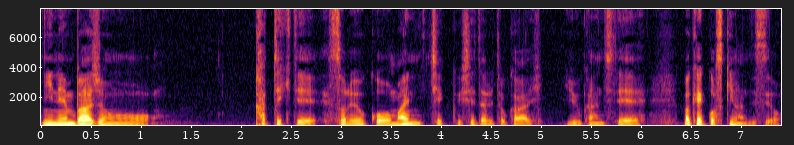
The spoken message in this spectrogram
年バージョンを買ってきてそれをこう毎日チェックしてたりとかいう感じで、まあ、結構好きなんですよ。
